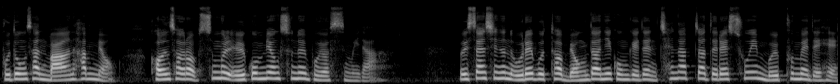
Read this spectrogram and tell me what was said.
부동산 41명, 건설업 27명 순을 보였습니다. 울산시는 올해부터 명단이 공개된 체납자들의 수입 물품에 대해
